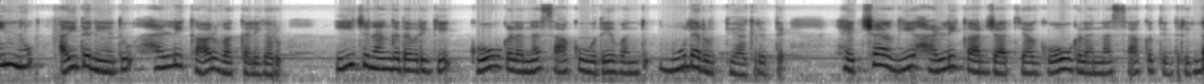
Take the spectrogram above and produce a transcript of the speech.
ಇನ್ನು ಐದನೆಯದು ಹಳ್ಳಿಕಾರು ಒಕ್ಕಲಿಗರು. ಈ ಜನಾಂಗದವರಿಗೆ ಗೋವುಗಳನ್ನು ಸಾಕುವುದೇ ಒಂದು ಮೂಲ ವೃತ್ತಿಯಾಗಿರುತ್ತೆ. ಹೆಚ್ಚಾಗಿ ಹಳ್ಳಿಕಾರ್ ಜಾತಿಯ ಗೋವುಗಳನ್ನು ಸಾಕುತ್ತಿದ್ದರಿಂದ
